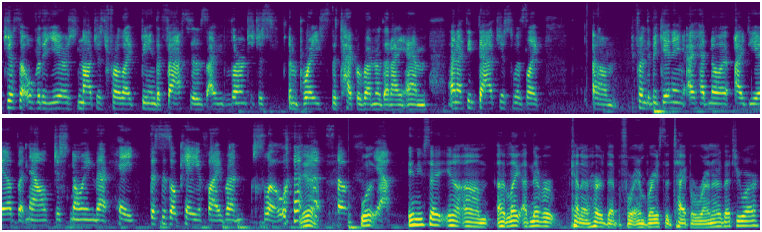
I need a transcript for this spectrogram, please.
just over the years not just for like being the fastest i learned to just embrace the type of runner that i am and i think that just was like um, from the beginning i had no idea but now just knowing that hey this is okay if i run slow Yeah. so Well, yeah And you say, you know, um, I like I've never kind of heard that before. Embrace the type of runner that you are.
